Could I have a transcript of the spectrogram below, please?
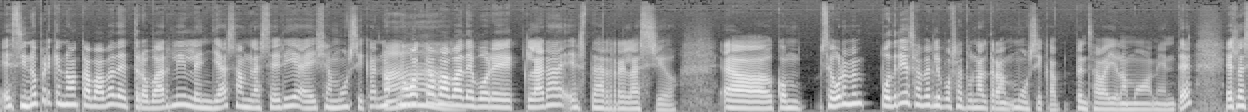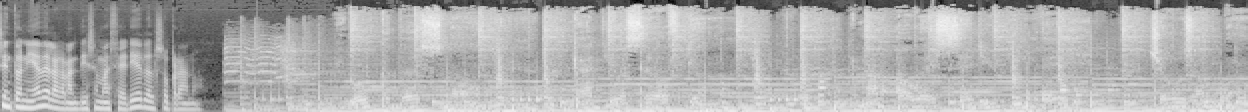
eh, sinó perquè no acabava de trobar-li l'enllaç amb la sèrie a eixa música. No, no Ah. acabava de veure clara esta relació. Uh, com segurament podries haver-li posat una altra música, pensava jo la meva ment. Eh? És la sintonia de la grandíssima sèrie del Soprano. woke yourself always said one.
